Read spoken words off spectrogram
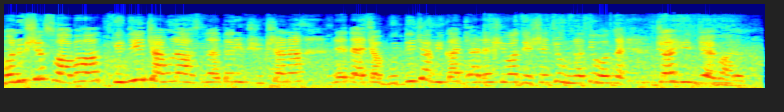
मनुष्य स्वभावात किती चांगला असला तरी शिक्षणाने त्याच्या बुद्धीचा विकास झाल्याशिवाय देशाची उन्नती होत नाही. जय हिंद जय भारत.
